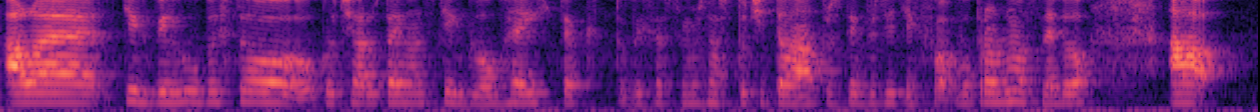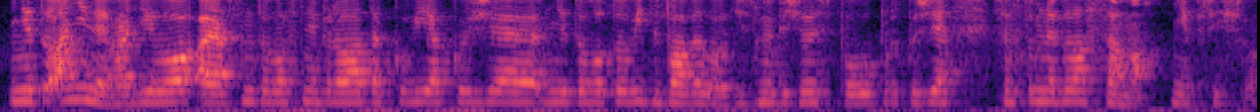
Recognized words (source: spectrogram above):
ale těch běhů bez toho kočáru, tady z těch dlouhých, tak to bych asi možná spočítala na prstech, protože těch opravdu moc nebylo. A mě to ani nevadilo a já jsem to vlastně brala takový, jako že mě to o to víc bavilo, když jsme běželi spolu, protože jsem v tom nebyla sama, mně přišlo.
